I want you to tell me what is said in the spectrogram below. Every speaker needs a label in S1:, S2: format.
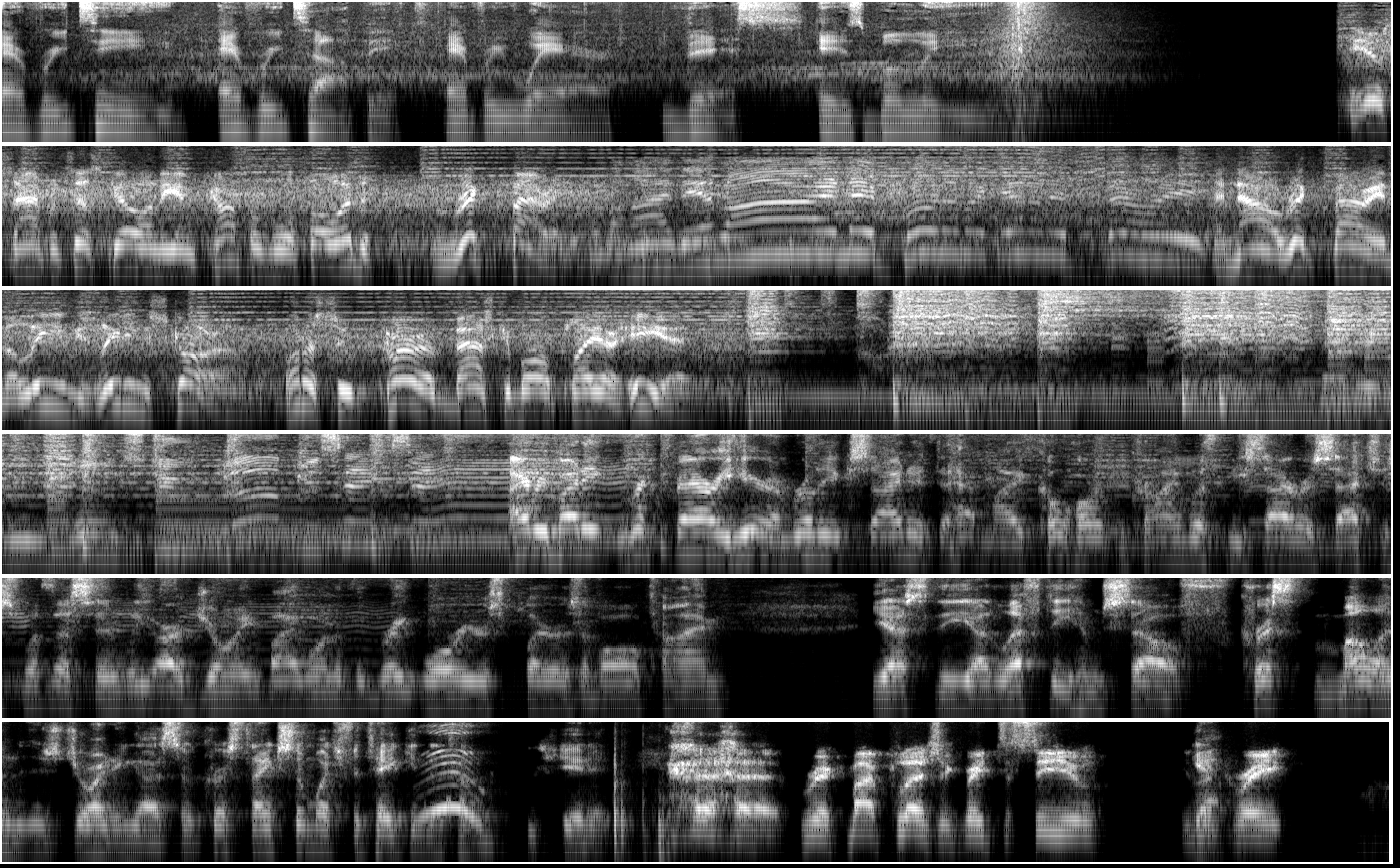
S1: Every team, every topic, everywhere. This is Bleav.
S2: Here's San Francisco and the incomparable forward, Rick Barry.
S3: From Behind the end line, they burn him again, and it's Barry.
S2: And now Rick Barry, the league's leading scorer. What a superb basketball player he is.
S4: Hi, everybody. Rick Barry here. I'm really excited to have my cohort in crime with me, Cyrus Satchis, with us, and we are joined by one of the great Warriors players of all time. Yes, the uh, lefty himself, Chris Mullin, is joining us. So, Chris, thanks so much for taking the time. Appreciate it.
S5: Rick, my pleasure. Great to see you. You
S4: Yeah.
S5: look great.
